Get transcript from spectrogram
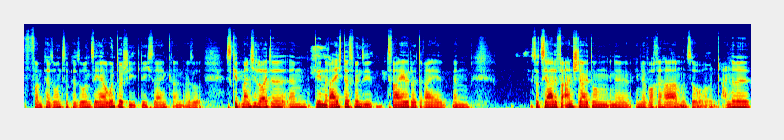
von Person zu Person sehr unterschiedlich sein kann. Also es gibt manche Leute, ähm, denen reicht das, wenn sie zwei oder drei ähm, soziale Veranstaltungen in der, in der Woche haben und so. Und andere,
